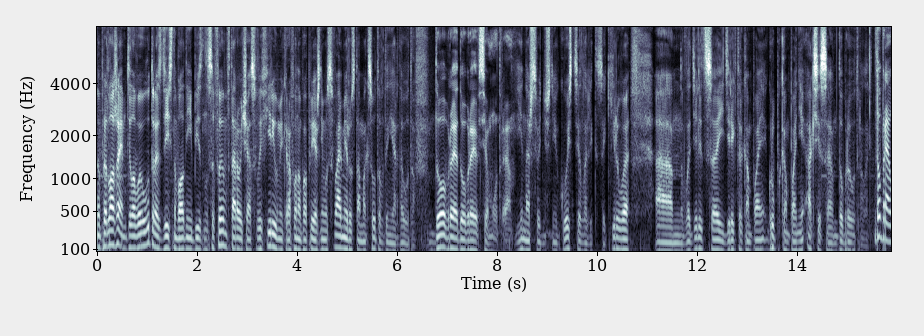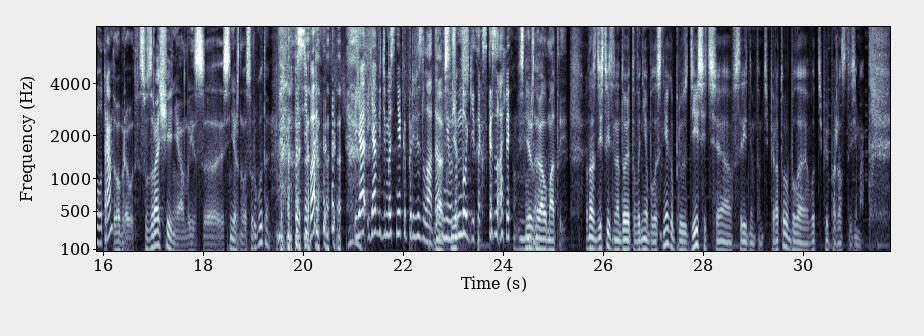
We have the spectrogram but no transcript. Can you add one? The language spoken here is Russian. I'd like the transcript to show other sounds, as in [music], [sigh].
Мы продолжаем деловое утро здесь на волне бизнес ФМ. Второй час в эфире. У микрофона по-прежнему с вами Рустам Максутов, Даниил Даутов. Доброе-доброе всем утро. И наш сегодняшний гость Лолита Закирова, владелица и директор компании, группы компании Аксиса. Доброе утро, Лолита. Доброе утро. Доброе утро. С возвращением из э, снежного Сургута. Спасибо. [laughs] Я, я, видимо, снег и привезла, да? Да, Мне снег- уже многие так сказали. [laughs] Снежную Алматы. У нас действительно до этого не было снега, плюс 10 э, в среднем там температура была, вот теперь, пожалуйста, зима.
